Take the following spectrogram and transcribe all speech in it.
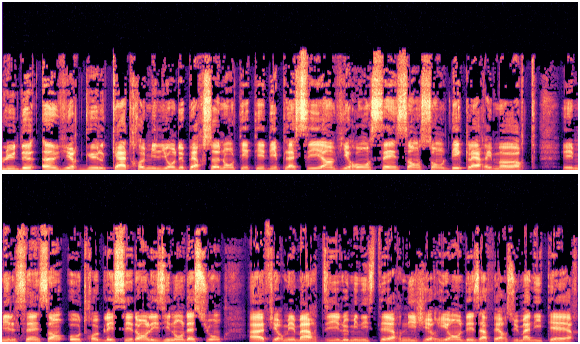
Plus de 1,4 million de personnes ont été déplacées, environ 500 sont déclarées mortes et 1500 autres blessées dans les inondations, a affirmé mardi le ministère nigérian des Affaires humanitaires.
